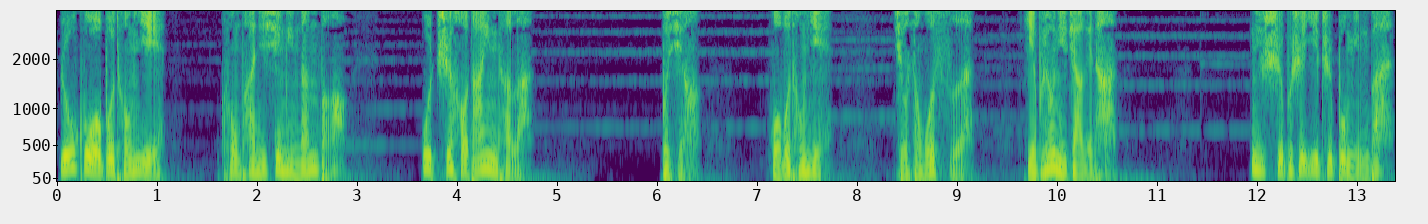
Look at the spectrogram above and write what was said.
如果我不同意，恐怕你性命难保，我只好答应他了。不行，我不同意，就算我死，也不用你嫁给他。你是不是一直不明白？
